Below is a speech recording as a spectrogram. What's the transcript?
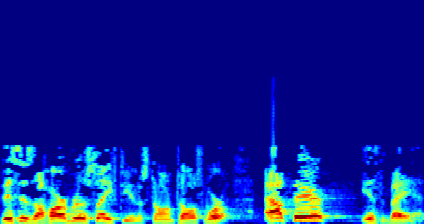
this is a harbor of safety in a storm tossed world. Out there, it's bad.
